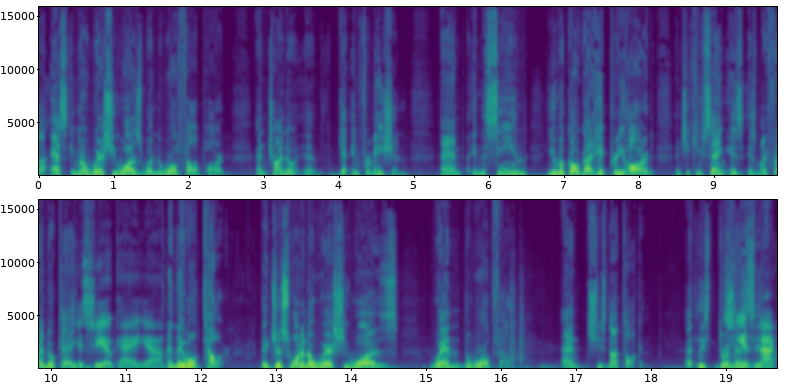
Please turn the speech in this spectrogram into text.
uh, asking her where she was when the world fell apart and trying to uh, get information. And in the scene, Yumiko got hit pretty hard, and she keeps saying, "Is is my friend okay?" Is she okay? Yeah. and they won't tell her. They just want to know where she was when the world fell, and she's not talking. At least during that. She is scene. not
